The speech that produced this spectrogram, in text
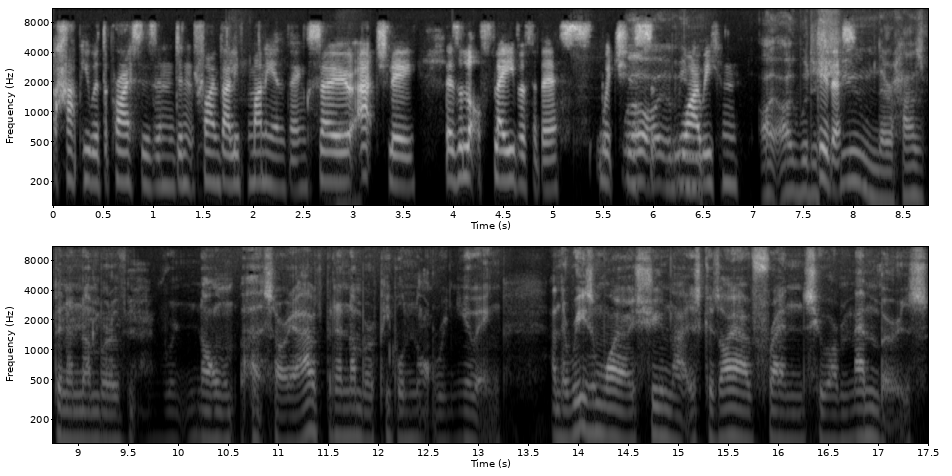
happy with the prices and didn't find value for money and things so Yeah. actually there's a lot of flavor for this which is Well, I why we can I, I would do this. assume there has been a number of non uh, sorry, there has been a number of people not renewing, and the reason why I assume that is because I have friends who are members,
